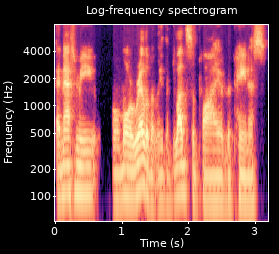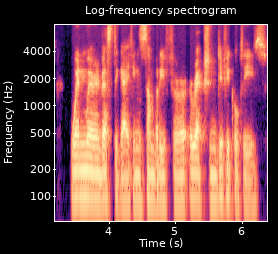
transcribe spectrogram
anatomy or more relevantly, the blood supply of the penis when we're investigating somebody for erection difficulties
